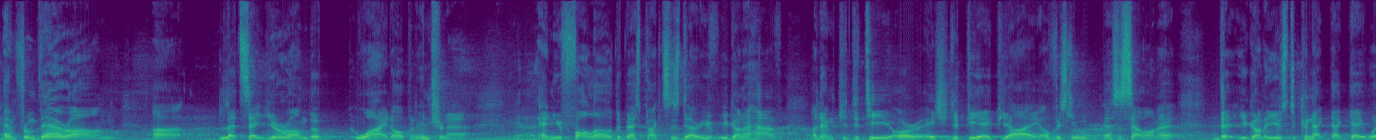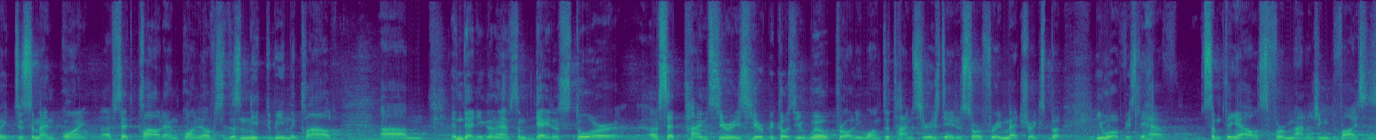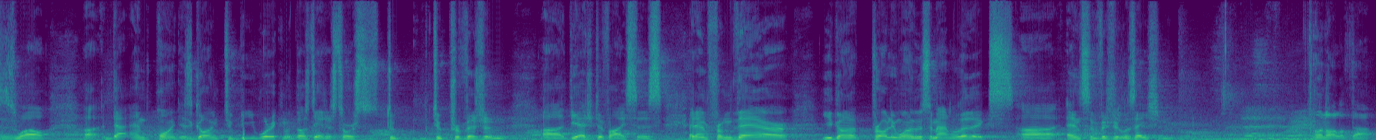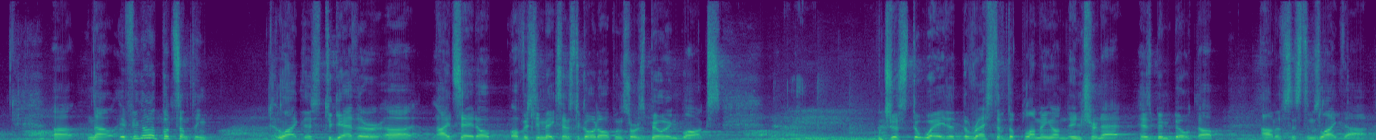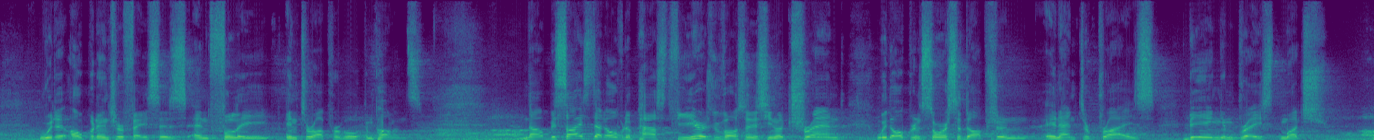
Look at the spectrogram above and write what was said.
And from there on, uh, let's say you're on the wide open internet and you follow the best practices there. You're going to have an MQTT or HTTP API, obviously with SSL on it, that you're going to use to connect that gateway to some endpoint. I've said cloud endpoint, it obviously doesn't need to be in the cloud. Um, and then you're going to have some data store. I've said time series here because you will probably want a time series data store for your metrics, but you obviously have something else for managing devices as well. Uh, that endpoint is going to be working with those data stores to, to provision uh, the edge devices. And then from there, you're going to probably want to do some analytics uh, and some visualization on all of that. Uh, now, if you're going to put something like this together, uh, I'd say it obviously makes sense to go to open source building blocks just the way that the rest of the plumbing on the internet has been built up out of systems like that with open interfaces and fully interoperable components. Now, besides that, over the past few years, we've also seen a trend with open source adoption in enterprise being embraced much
